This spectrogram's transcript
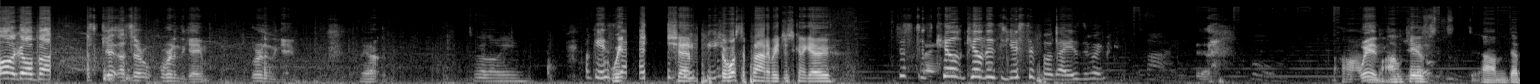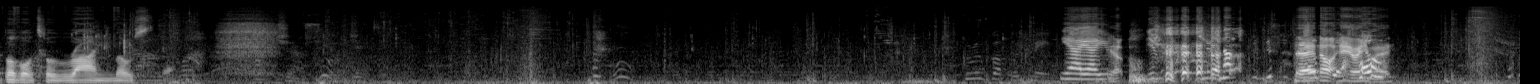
Oh, go back. That's it. That's it. We're in the game. We're in the game. Yeah. Following. Okay, so, We ship. So what's the plan? Are we just gonna go? just just kill kill this Yusufu guys. Yeah. Um, Win. I'll give um, the bubble to Ran most. Yeah. Yeah, yeah. You, Yep. you, you're not. They're not here anyway.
